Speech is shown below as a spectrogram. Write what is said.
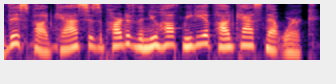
This podcast is a part of the Neuhoff Media Podcast Network.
